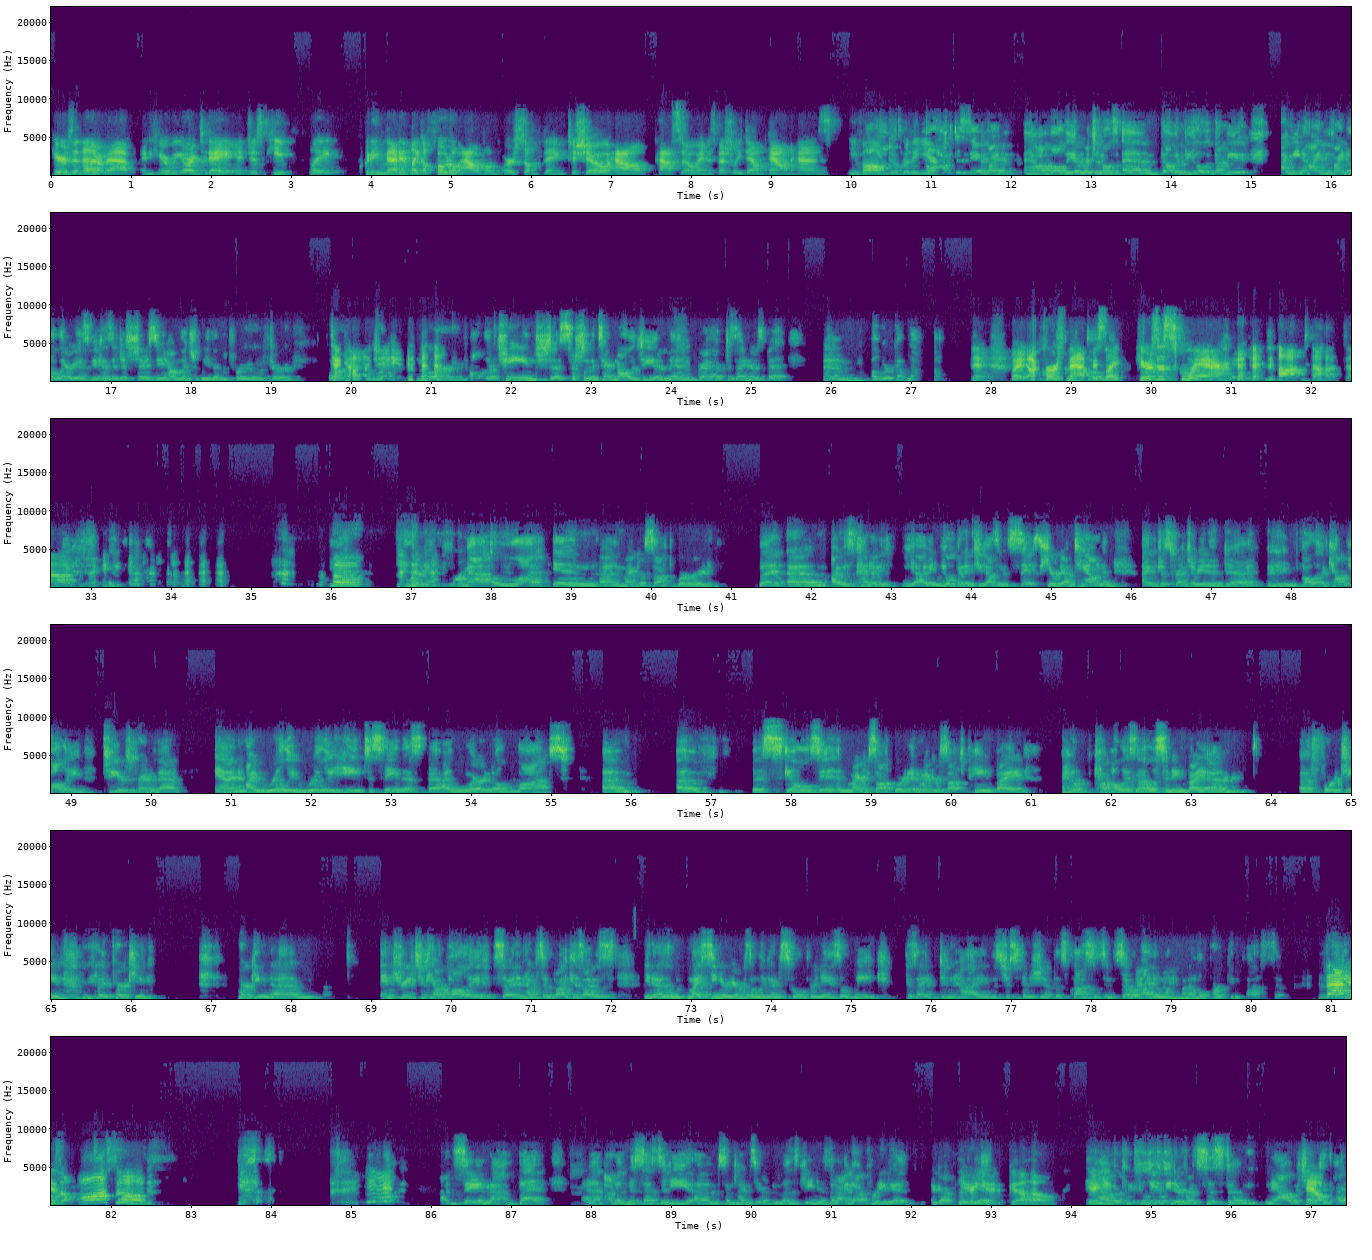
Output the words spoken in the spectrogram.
here's another map, and here we are today, and just keep like putting that in like a photo album or something to show how Paso and especially downtown has evolved over to, the years. I'll have to see if I have all the originals. Um, that would be that'd be. I mean, I'd find hilarious because it just shows you how much we've improved or. or technology or all the change, especially with technology and, and graphic designers, but um, I'll work on that. Yeah, but our first map is like here's a square, dot dot dot. Right? yeah. learned how to format a lot in uh, Microsoft Word, but um, I was kind of yeah. I mean, we opened in 2006 here downtown, and I just graduated uh, Cal Poly two years prior to that. And I really, really hate to say this, but I learned a lot um, of the skills in Microsoft Word and Microsoft Paint by. I hope Cal Poly is not listening by um, uh, forging my parking parking um, entry to Cal Poly. So I didn't have to buy because I was, you know, my senior year was only going to school three days a week because I didn't have, I was just finishing up those classes. And so I didn't want to buy a whole parking pass. So that is awesome. yeah. I'm saying that, but uh, out of necessity, um, sometimes you're the most genius, and I got pretty good. I got pretty there good. There you go. There they have a completely different system now, which now. I could. I,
